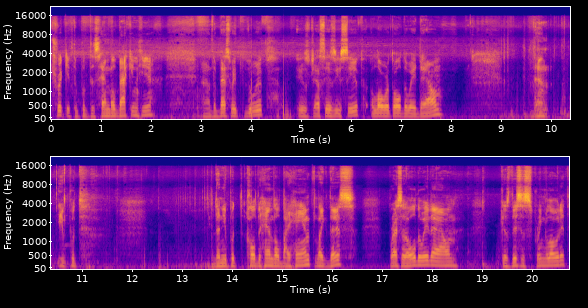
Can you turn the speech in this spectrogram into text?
tricky to put this handle back in here uh, the best way to do it is just as you see it lower it all the way down. Then you put then you put hold the handle by hand like this press it all the way down because this is spring loaded.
